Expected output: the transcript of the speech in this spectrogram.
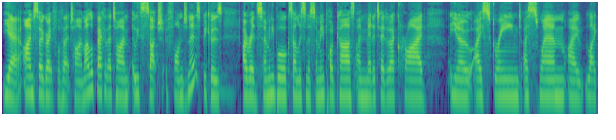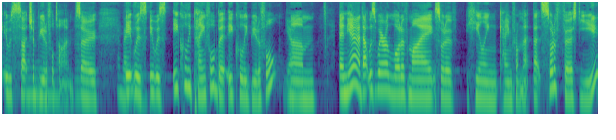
yeah, I'm so grateful for that time. I look back at that time with such fondness because mm. I read so many books, I listened to so many podcasts, I meditated, I cried, you know, I screamed, I swam, I like it was such a beautiful time. So it was it was equally painful but equally beautiful. Yeah. Um and yeah, that was where a lot of my sort of healing came from that that sort of first year.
